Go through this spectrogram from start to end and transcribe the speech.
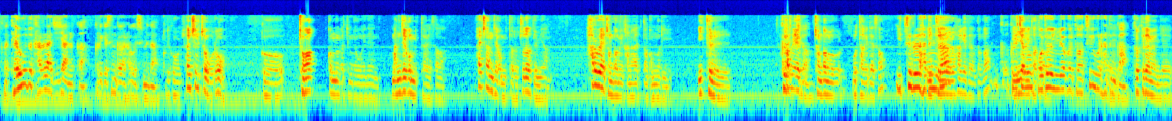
그 대우도 달라지지 않을까 그렇게 생각을 하고 있습니다. 그리고 현실적으로 그 종합 건물 같은 경우에는 만 제곱미터에서 8천 제곱미터로 줄어들면 하루에 점검이 가능했던 건물이 이틀 하루에 그렇죠. 점검을 못 하게 돼서 이틀을 하든가 이틀을 하게 되던가 그, 그렇죠. 인력이 더 보조 인력을 더 투입을 하든가 네. 그렇게 되면 이제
